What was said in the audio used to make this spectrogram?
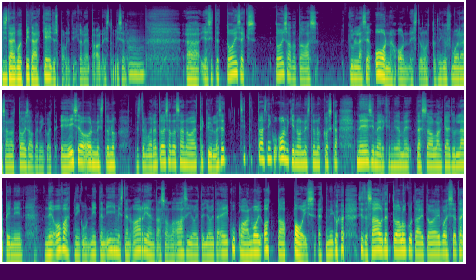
sitä ei voi pitää kehityspolitiikan epäonnistumisen. Mm. Ää, ja sitten toiseksi, toisaalta taas kyllä se on onnistunut. Niin jos voidaan sanoa toisaalta, niin kuin, että ei se ole onnistunut, ja sitten voidaan toisaalta sanoa, että kyllä se sitten taas niin kuin onkin onnistunut, koska ne esimerkit, mitä me tässä ollaan käyty läpi, niin ne ovat niin kuin niiden ihmisten arjen tasolla asioita, joita ei kukaan voi ottaa pois. Että niin kuin, sitä saavutettua lukutaitoa ei voi sieltä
